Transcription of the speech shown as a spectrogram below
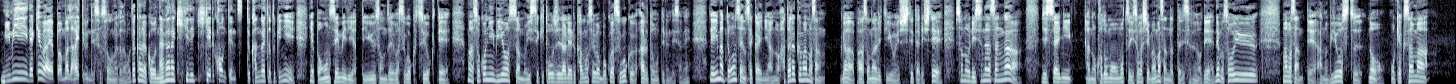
耳だけはやっぱまだ開いてるんですよ、その中でも。だからこう、ながら聞きで聞けるコンテンツって考えたときに、やっぱ音声メディアっていう存在はすごく強くて、まあそこに美容師さんも一石投じられる可能性は僕はすごくあると思ってるんですよね。で、今って音声の世界にあの、働くママさんがパーソナリティをしてたりして、そのリスナーさんが実際にあの子供を持つ忙しいママさんだったりするので、でもそういうママさんってあの美容室のお客様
